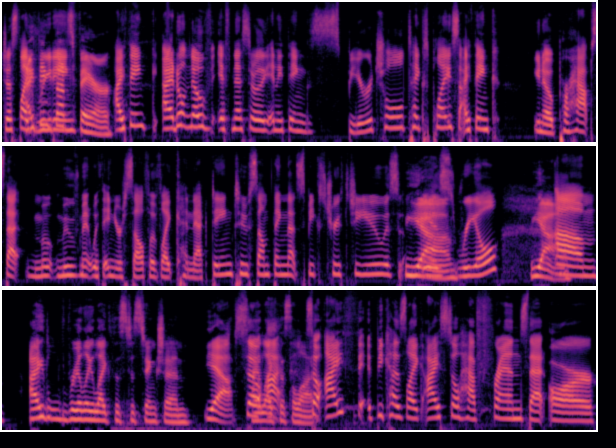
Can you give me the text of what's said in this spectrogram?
just like I think reading that's fair. I think I don't know if, if necessarily anything spiritual takes place. I think you know perhaps that mo- movement within yourself of like connecting to something that speaks truth to you is Yeah. is real. Yeah. Um I really like this distinction. yeah, so I like this a lot. So I th- because like I still have friends that are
